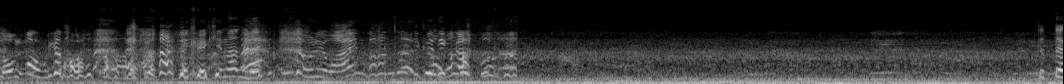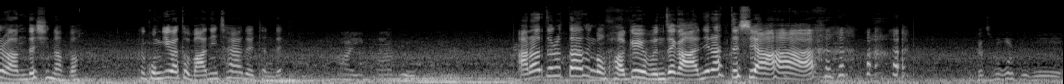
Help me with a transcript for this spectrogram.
너거 우리가 다 마셨잖아 그렇긴 한데 진짜 우리 와인도 한 잔씩 그니까. 뜻대로 안 되시나 봐. 그 공기가 더 많이 차야 될 텐데. 아이 가교 알아들었다는 건 과교의 문제가 아니란 뜻이야. 그러니까 저걸 보고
